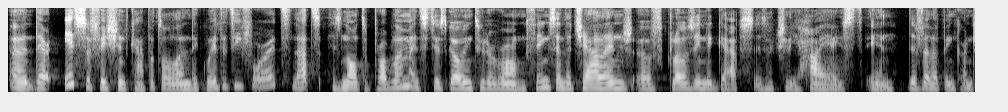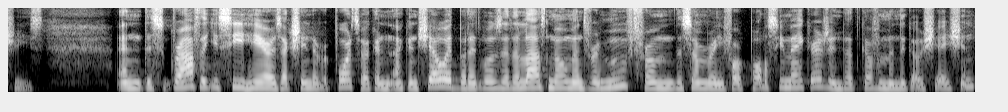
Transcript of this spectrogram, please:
Uh, there is sufficient capital and liquidity for it. That is not the problem. It's just going to the wrong things. And the challenge of closing the gaps is actually highest in developing countries. And this graph that you see here is actually in the report, so I can, I can show it, but it was at the last moment removed from the summary for policymakers in that government negotiation.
